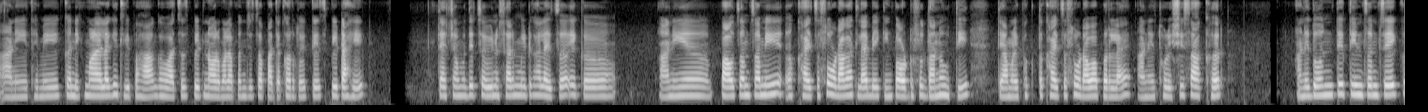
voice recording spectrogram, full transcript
आणि इथे मी कणिक मळायला घेतली. पहा गव्हाचंच पीठ नॉर्मल आपण जे चपात्या करतोय तेच पीठ आहे. त्याच्यामध्ये चवीनुसार मीठ घालायचं. एक आणि पाव चमचा मी खायचा सोडा घातला आहे बेकिंग पावडरसुद्धा नव्हती. त्यामुळे फक्त खायचा सोडा वापरला आहे आणि थोडीशी साखर आणि दोन ते तीन चमचे एक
